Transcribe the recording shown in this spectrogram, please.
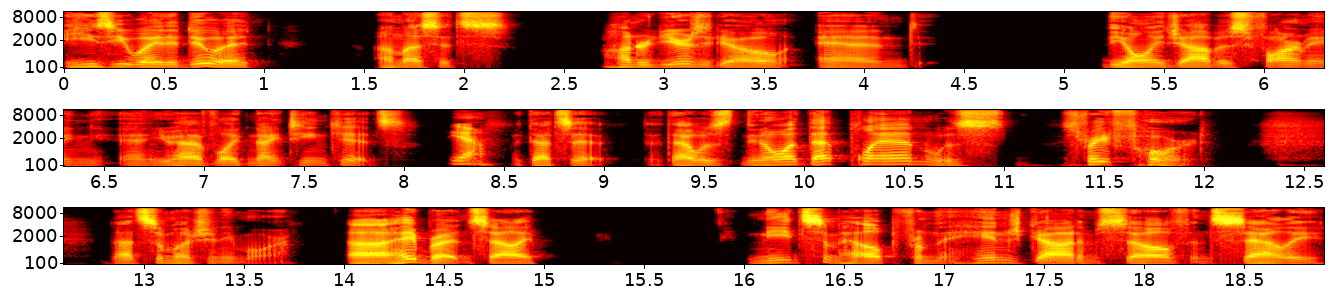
easy way to do it unless it's hundred years ago and the only job is farming and you have like 19 kids. Yeah. Like that's it. That was you know what that plan was straightforward. Not so much anymore. Uh, hey, Brett and Sally Need some help from the hinge god himself and Sally,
